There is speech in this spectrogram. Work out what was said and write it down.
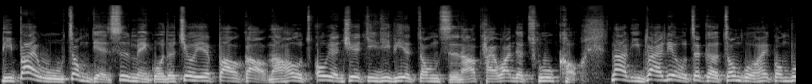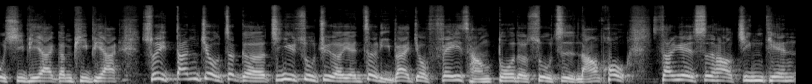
礼拜五重点是美国的就业报告，然后欧元区的 GDP 的终值，然后台湾的出口。那礼拜六这个中国会公布 CPI 跟 PPI，所以单就这个经济数据而言，这礼拜就非常多的数字。然后三月四号今天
